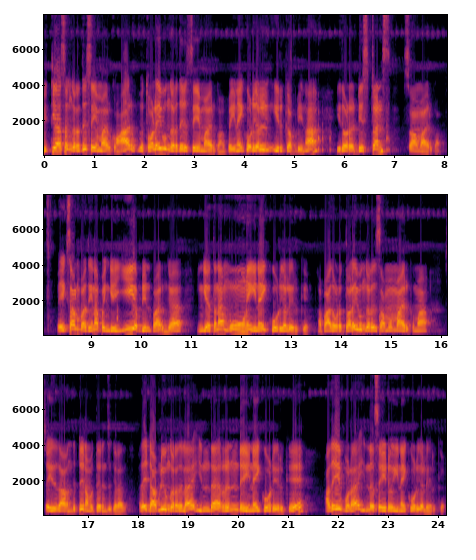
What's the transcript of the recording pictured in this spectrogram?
வித்தியாசங்கிறது சேமாக இருக்கும். ஆர் தொலைவுங்கிறது சேமாக இருக்கும். இப்போ இணைக்கோடுகள் இருக்குது அப்படின்னா இதோட டிஸ்டன்ஸ் சமமாக இருக்கும். இப்போ எக்ஸாம்பிள் பார்த்தீங்கன்னா இப்போ இங்கே இ e அப்படின்னு பாருங்கள் இங்கே எத்தனை? மூணு இணைக்கோடுகள் இருக்குது அப்போ அதோட தொலைவுங்கிறது சமமாக இருக்குமா? ஸோ இதுதான் வந்துட்டு நம்ம தெரிஞ்சுக்கிறது. அதே டபிள்யூங்கிறதுல இந்த ரெண்டு இணைக்கோடு இருக்குது அதே போல் இந்த சைடும் இணைக்கோடுகள் இருக்குது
